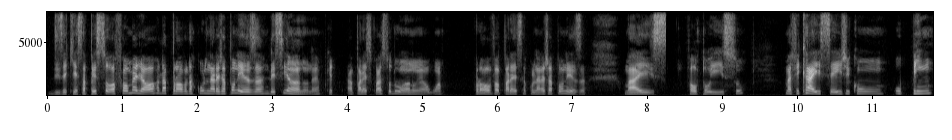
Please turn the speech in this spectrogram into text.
dizer que essa pessoa foi o melhor da prova da culinária japonesa desse ano, né? Porque aparece quase todo ano em alguma prova aparece a culinária japonesa. Mas faltou isso. Mas fica aí, Sage, com o pin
